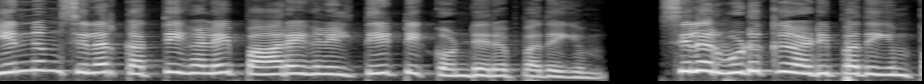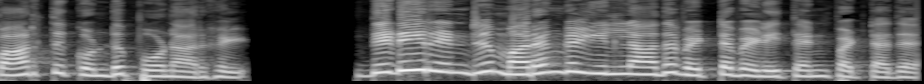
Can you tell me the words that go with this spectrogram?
இன்னும் சிலர் கத்திகளை பாறைகளில் தீட்டிக் கொண்டிருப்பதையும் சிலர் உடுக்கு அடிப்பதையும் பார்த்து கொண்டு போனார்கள். திடீரென்று மரங்கள் இல்லாத வெட்டவெளி தென்பட்டது.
